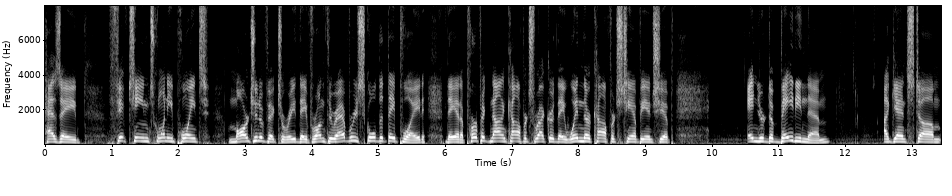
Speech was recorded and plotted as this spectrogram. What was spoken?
has a 15, 20 point margin of victory. They've run through every school that they played. They had a perfect non conference record. They win their conference championship. And you're debating them against, um,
